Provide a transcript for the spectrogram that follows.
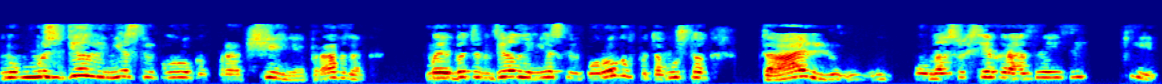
Ну, мы же сделали несколько уроков про общение, правда? Мы об этом делали несколько уроков, потому что, да, у нас у всех разные языки.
